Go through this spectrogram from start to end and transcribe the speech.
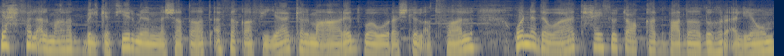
يحفل المعرض بالكثير من النشاطات الثقافية كالمعارض وورش للأطفال والندوات حيث تعقد بعد ظهر اليوم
